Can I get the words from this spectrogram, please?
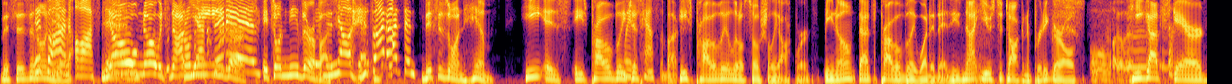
This isn't It's on on you. Austin. No, no, it's not on Yes, me it either. is. It's on neither of us. No, it's on Austin. This is on him. He is. He's probably Way to just pass the buck. He's probably a little socially awkward. You know, that's probably what it is. He's not used to talking to pretty girls. Oh, he got scared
